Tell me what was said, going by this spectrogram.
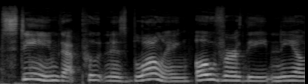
steam that Putin is blowing over the neo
